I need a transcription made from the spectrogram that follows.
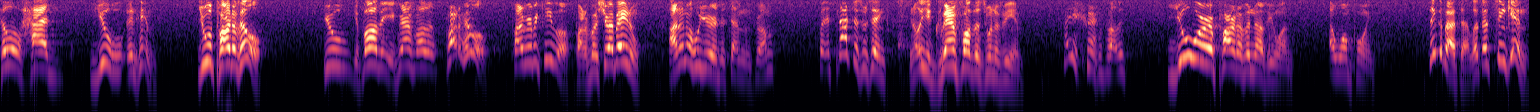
Hillel had you in him. You were part of Hillel. You, your father, your grandfather, part of Hillel, part of Rebbe Kiva, part of Moshe Rabbeinu. I don't know who you're a descendant from, but it's not just we're saying, you know, your grandfather's one of him. Not your grandfather's. You were a part of a Navi once, at one point. Think about that. Let that sink in.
